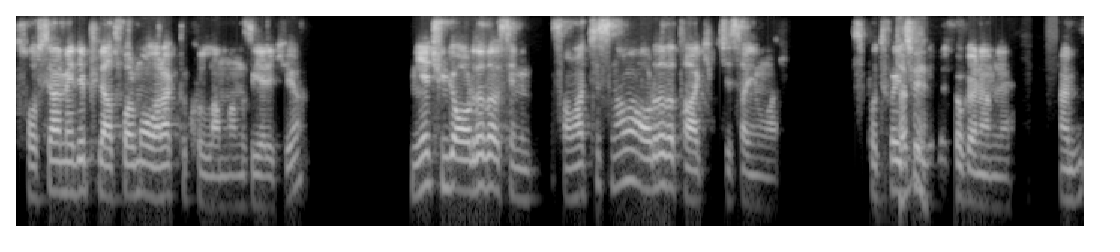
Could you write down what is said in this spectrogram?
sosyal medya platformu olarak da kullanmanız gerekiyor. Niye? Çünkü orada da senin sanatçısın ama orada da takipçi sayın var. Spotify için Tabii. bu da çok önemli. Yani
